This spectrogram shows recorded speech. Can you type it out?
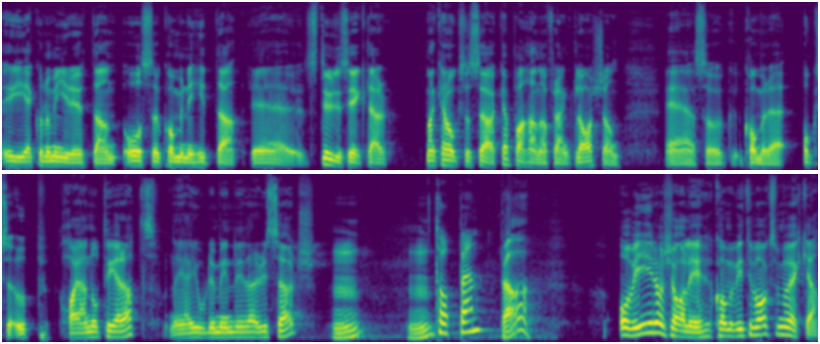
i ekonomirutan och så kommer ni hitta eh, studiecirklar. Man kan också söka på Hanna Frank Larsson eh, så kommer det också upp. Har jag noterat när jag gjorde min lilla research. Toppen. Bra. Och vi då Charlie, kommer vi tillbaka om en vecka?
